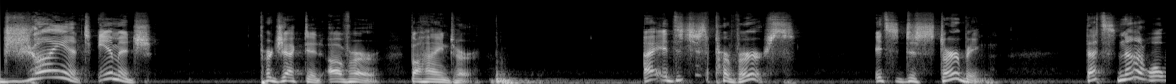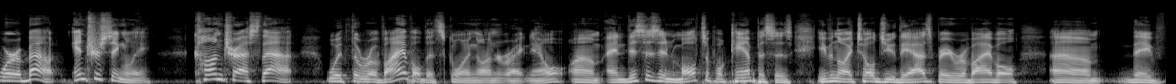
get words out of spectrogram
giant image projected of her behind her. I, it's just perverse. It's disturbing. That's not what we're about. Interestingly, contrast that with the revival that's going on right now. Um, and this is in multiple campuses, even though I told you the Asbury revival, um, they've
